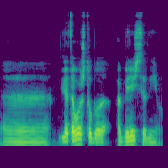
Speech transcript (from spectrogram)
Э, для того, чтобы оберечься от гнева.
